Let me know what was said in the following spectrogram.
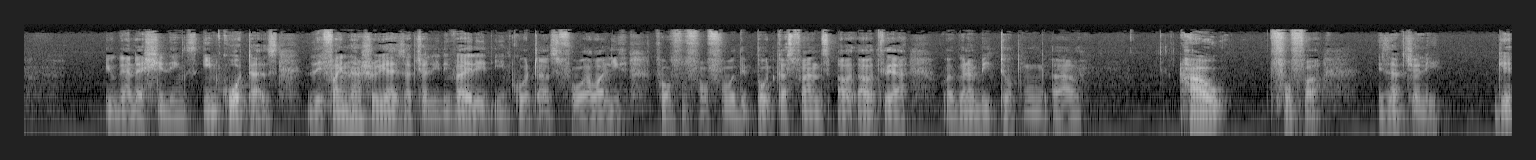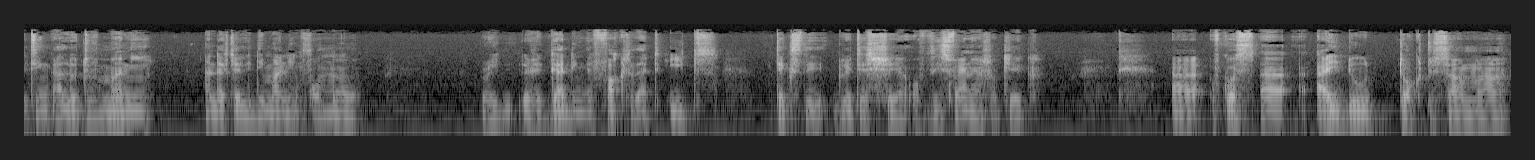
Uganda shillings in quarters. The financial year is actually divided in quarters for our for, for, for, for the podcast fans out, out there. We're gonna be talking uh, how FUFA is actually getting a lot of money and actually demanding for more regarding the fact that it takes the greatest share of this financial cake. Uh, of course, uh, I do talk to some uh,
